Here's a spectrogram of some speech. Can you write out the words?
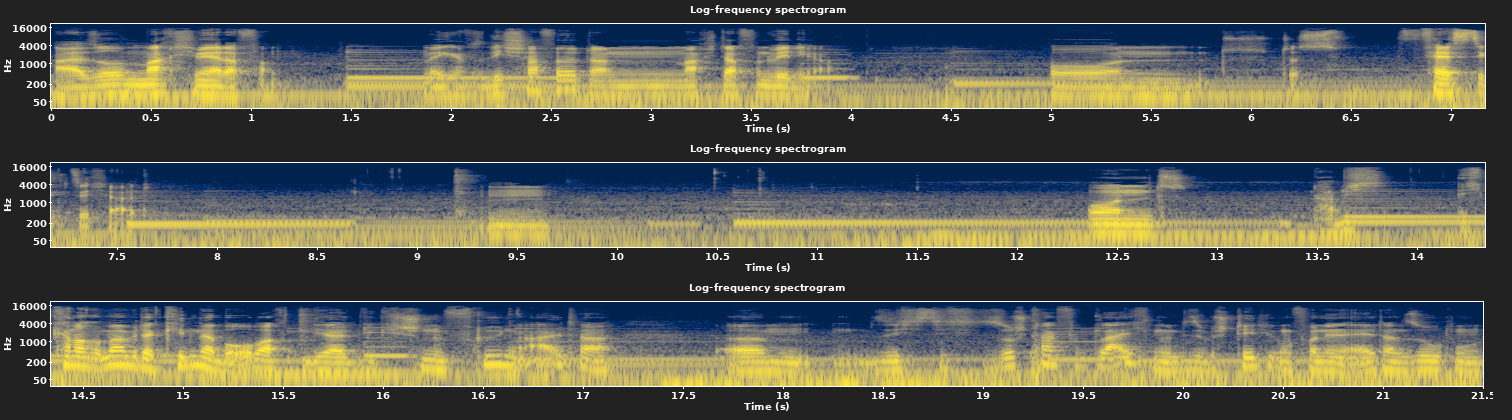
Also mache ich mehr davon. Wenn ich etwas nicht schaffe, dann mache ich davon weniger. Und das festigt sich halt. Hm. Und habe ich, ich kann auch immer wieder Kinder beobachten, die halt wirklich schon im frühen Alter ähm, sich, sich so stark vergleichen und diese Bestätigung von den Eltern suchen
